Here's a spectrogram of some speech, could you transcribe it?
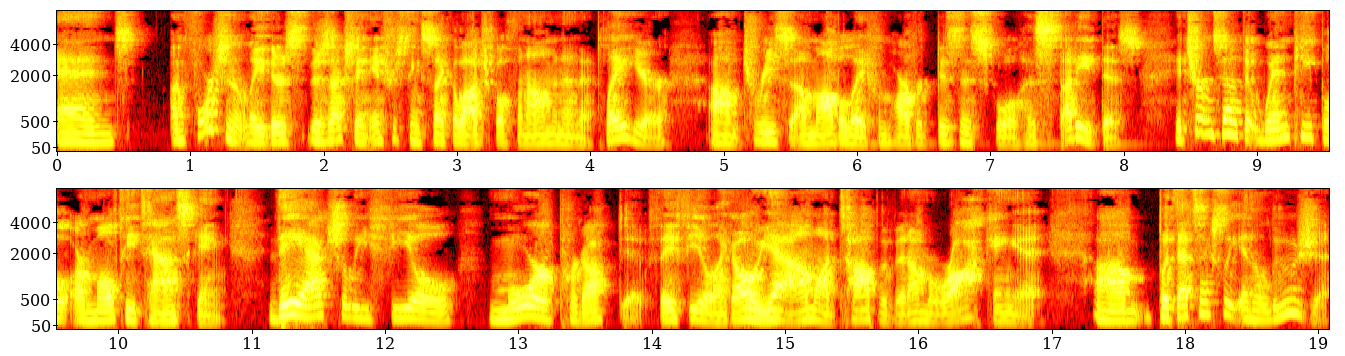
And unfortunately, there's there's actually an interesting psychological phenomenon at play here. Um, Teresa Amabile from Harvard Business School has studied this. It turns out that when people are multitasking, they actually feel more productive. They feel like, oh yeah, I'm on top of it, I'm rocking it. Um, but that's actually an illusion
